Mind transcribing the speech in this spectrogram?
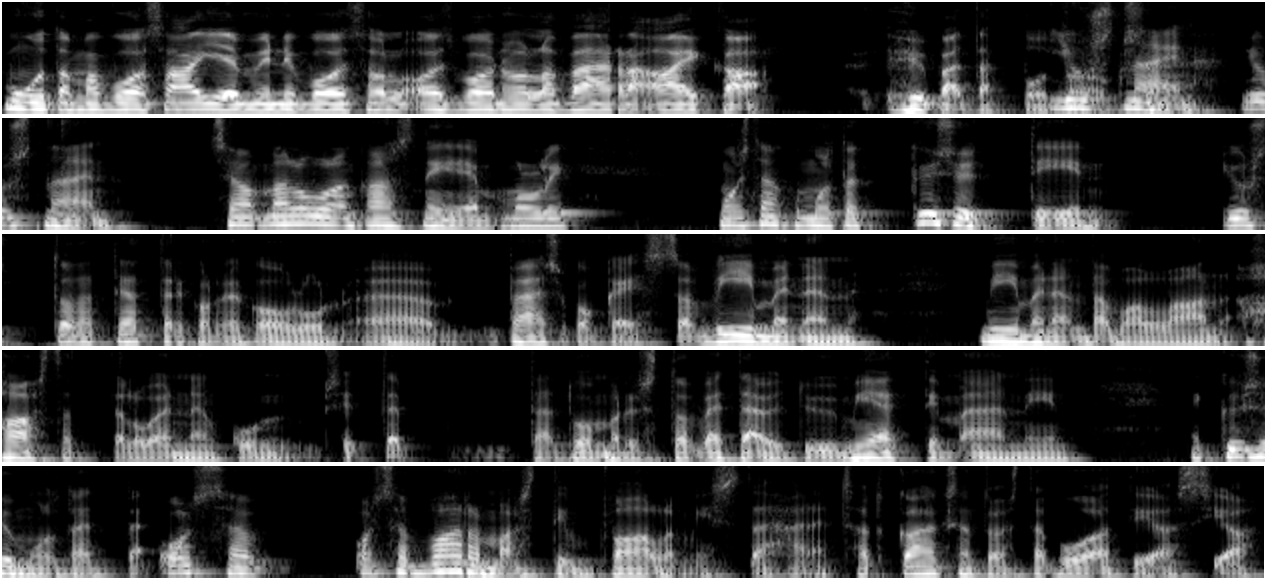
muutama vuosi aiemmin niin voisi olla, olisi voinut olla väärä aika hypätä putoukseen. Just näin, just näin. Se on, mä luulen myös niin. Ja mulla oli, muistan, kun multa kysyttiin just tuota teatterikorkeakoulun ö, pääsykokeissa viimeinen, viimeinen tavallaan haastattelu ennen kuin sitten tämä tuomaristo vetäytyy miettimään, niin ne kysyi multa, että oot sä varmasti valmis tähän, että sä oot 18-vuotias ja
